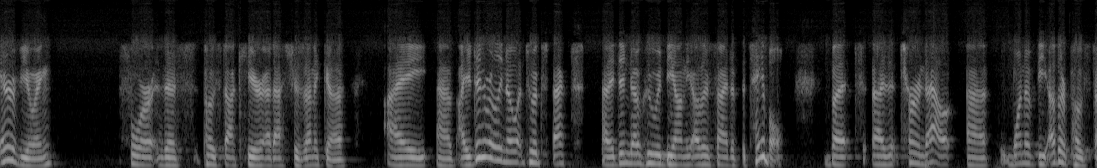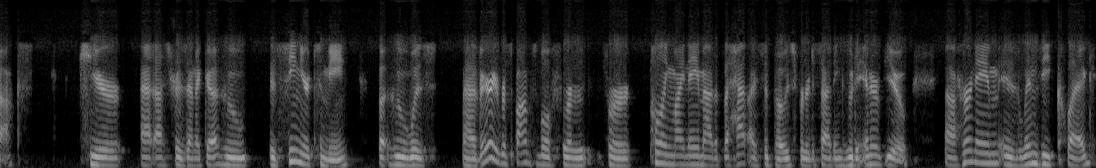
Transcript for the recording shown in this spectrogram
interviewing for this postdoc here at AstraZeneca, I uh, I didn't really know what to expect. I didn't know who would be on the other side of the table. But as it turned out, uh, one of the other postdocs here at AstraZeneca, who is senior to me, but who was uh, very responsible for for pulling my name out of the hat, I suppose, for deciding who to interview. Uh, her name is Lindsay Clegg,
